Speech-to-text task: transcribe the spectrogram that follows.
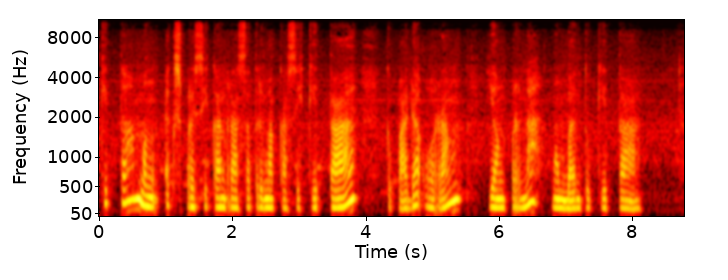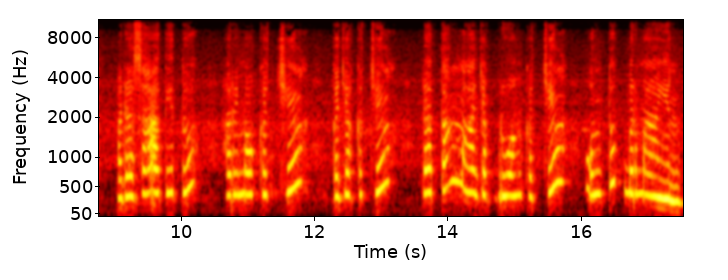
kita mengekspresikan rasa terima kasih kita kepada orang yang pernah membantu kita. Pada saat itu, harimau kecil, gajah kecil, datang mengajak beruang kecil untuk bermain.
